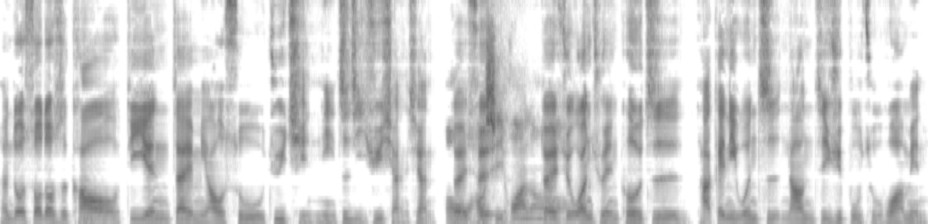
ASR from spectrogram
很多时候都是靠 D N 在描述剧情，你自己去想象。哦，对，我好喜欢哦。对，就完全克制，他给你文字，然后你自己去补足画面。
